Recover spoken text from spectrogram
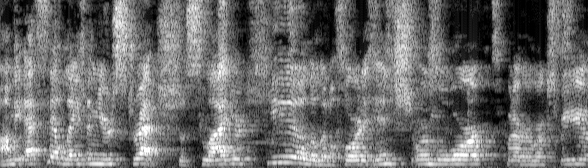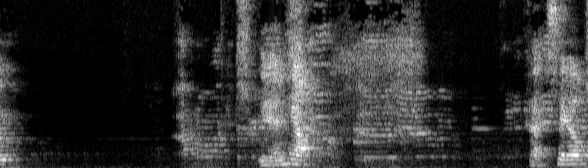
On the exhale, lengthen your stretch. So slide your heel a little forward, an inch or more, whatever works for you. Inhale. Exhale.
